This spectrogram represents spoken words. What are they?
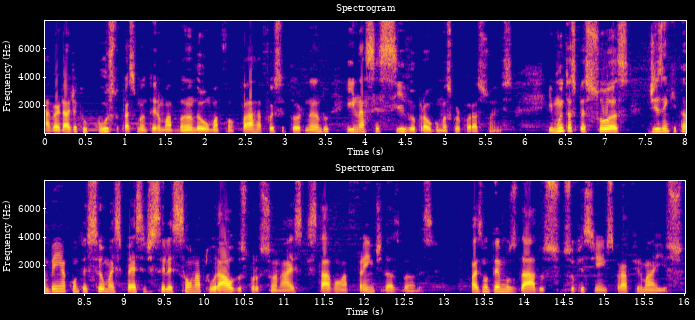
A verdade é que o custo para se manter uma banda ou uma fanfarra foi se tornando inacessível para algumas corporações. E muitas pessoas dizem que também aconteceu uma espécie de seleção natural dos profissionais que estavam à frente das bandas. Mas não temos dados suficientes para afirmar isso.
